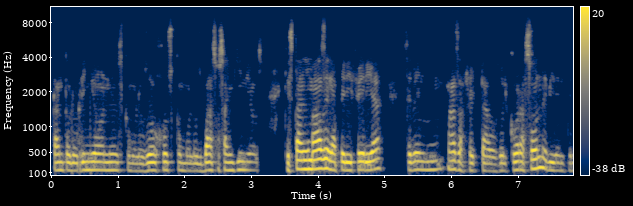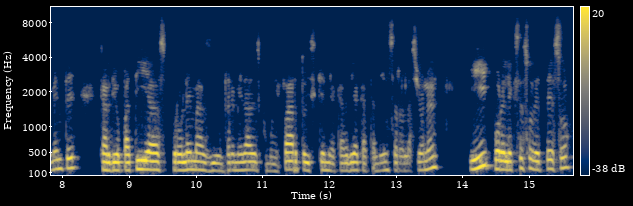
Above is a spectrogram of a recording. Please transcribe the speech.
tanto los riñones como los ojos, como los vasos sanguíneos que están más en la periferia, se ven más afectados. El corazón, evidentemente, cardiopatías, problemas y enfermedades como infarto, isquemia cardíaca también se relacionan. Y por el exceso de peso,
